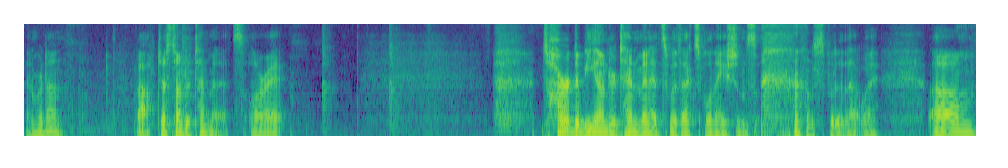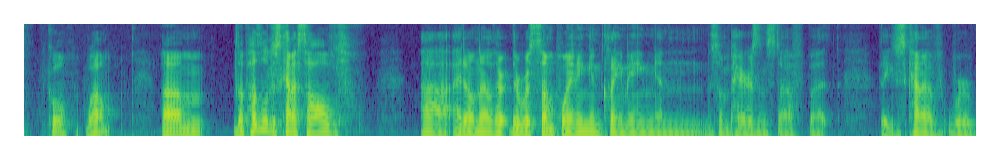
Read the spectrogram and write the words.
And we're done. Wow, just under 10 minutes. All right. It's hard to be under 10 minutes with explanations. Let's put it that way. Um, cool. Well, um, the puzzle just kind of solved. Uh, I don't know. There, there was some pointing and claiming and some pairs and stuff, but they just kind of were,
